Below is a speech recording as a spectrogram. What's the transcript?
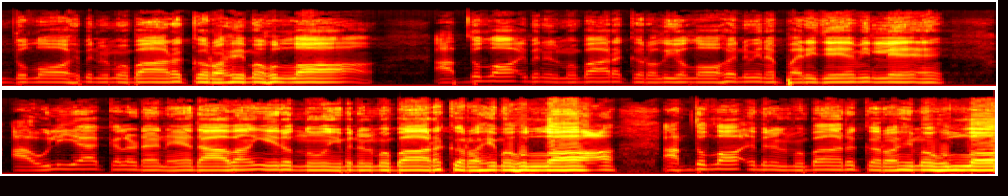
അബ്ദുല്ലാഹിബിൻ മുബാറക് റഹിമഹുല്ലാ. അബ്ദുല്ലാഹിബിൻ മുബാറക് റളിയല്ലാഹുവിനെ പരിചയമില്ലേ? ഔലിയാക്കളുടെ നേതാവായിരുന്നു ഇബ്നുൽ മുബാറക് റഹിമഹുല്ലാ. അബ്ദുല്ലാ ഇബിനുൽ മുബാറക് റഹിമഹുല്ലാ.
